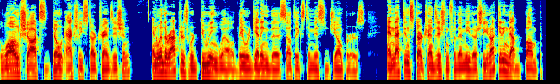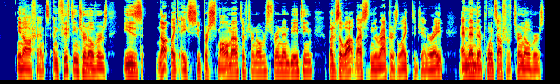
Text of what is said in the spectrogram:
long shots don't actually start transition? And when the raptors were doing well they were getting the celtics to miss jumpers and that didn't start transition for them either. So you're not getting that bump in offense. And 15 turnovers is not like a super small amount of turnovers for an nba team but it's a lot less than the raptors like to generate. And then their points off of turnovers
